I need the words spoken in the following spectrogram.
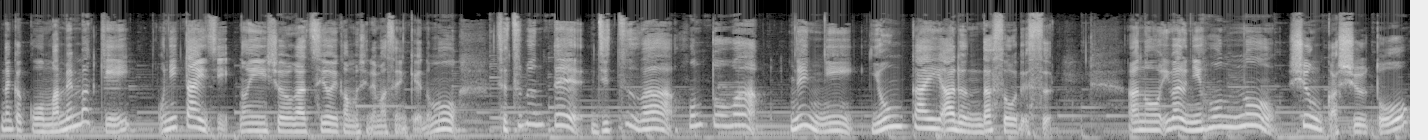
なんかこう豆まき鬼退治の印象が強いかもしれませんけれども。節分って実は本当は年に4回あるんだそうです。あのいわゆる日本の春夏秋冬、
